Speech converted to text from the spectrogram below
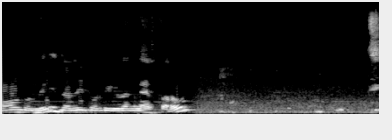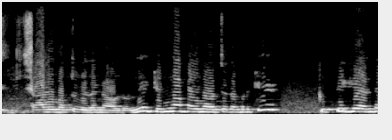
బాగుంటుంది జర్రీ తోటి ఈ విధంగా నేస్తారు. శారీ మొత్తం విధంగా ఉంటుంది. కింద పైన వచ్చేటప్పటికి ఫిఫ్టీకి అంటే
